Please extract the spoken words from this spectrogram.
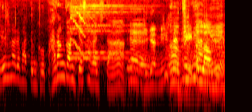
옛날에 봤던 그 바람과 함께 사라지다. 네. 비비안님? 어, 비비안이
